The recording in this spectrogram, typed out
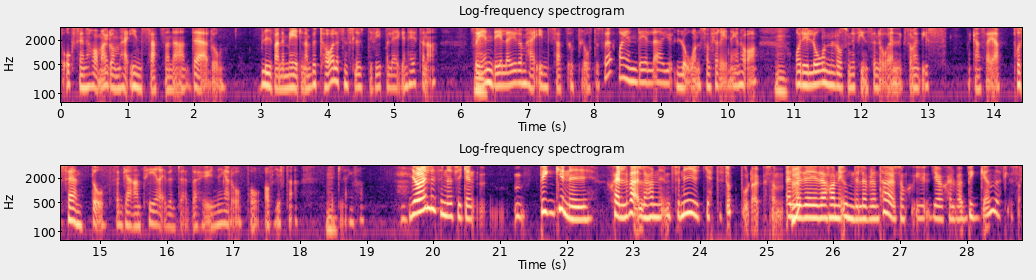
och sen har man ju de här insatserna där då blivande medlemmar betalar sin slutliv på lägenheterna. Så mm. en del är ju de här insatsupplåtelser och en del är ju lån som föreningen har. Mm. Och det är lånen då som det finns ändå en, liksom en viss man kan säga, procent då för att garantera eventuella höjningar då på avgifterna mm. lite längre fram. Jag är lite nyfiken. Bygger ni själva? Eller har ni, för ni är ju ett jättestort bolag. Liksom. Eller mm. det, har ni underleverantörer som gör själva byggandet? Liksom?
